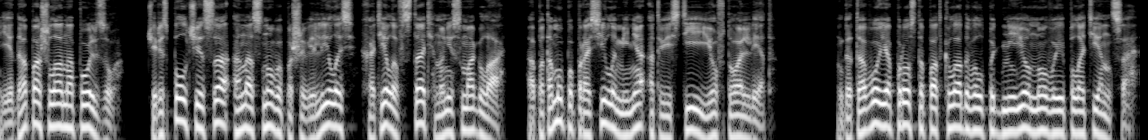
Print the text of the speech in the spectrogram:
Еда пошла на пользу. Через полчаса она снова пошевелилась, хотела встать, но не смогла, а потому попросила меня отвезти ее в туалет. До того я просто подкладывал под нее новые полотенца.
